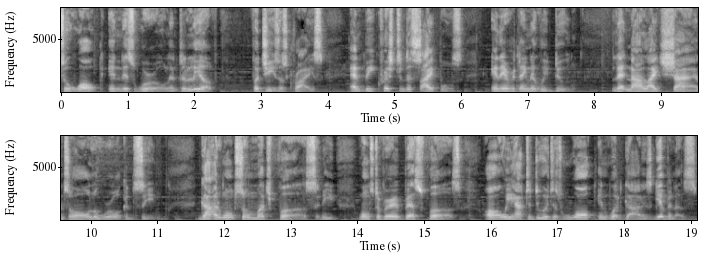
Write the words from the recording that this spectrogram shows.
to walk in this world and to live for Jesus Christ and be Christian disciples in everything that we do, letting our light shine so all the world can see. God wants so much for us and He wants the very best for us. All we have to do is just walk in what God has given us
